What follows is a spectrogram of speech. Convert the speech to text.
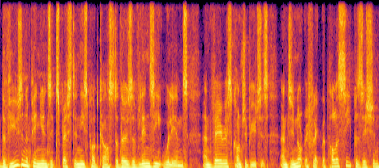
The views and opinions expressed in these podcasts are those of Lindsay Williams and various contributors and do not reflect the policy, position,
